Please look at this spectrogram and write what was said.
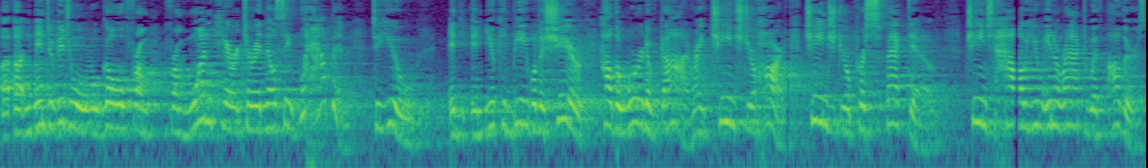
uh, uh, an individual will go from, from one character and they'll say, what happened to you? And, and you can be able to share how the Word of God, right, changed your heart, changed your perspective, changed how you interact with others,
